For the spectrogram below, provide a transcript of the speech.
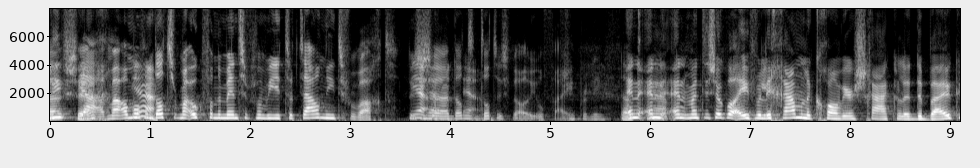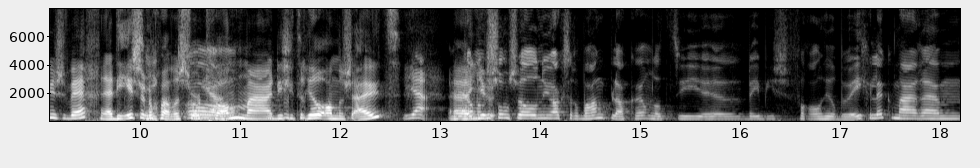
eh, lief, zeg. Ja, maar allemaal Ja. van dat soort, maar ook van de mensen van wie je totaal niet verwacht. Dus Ja. eh, dat, Ja. dat is wel heel fijn. Super lief. Dat- en, en, ja. en, maar het is ook wel even lichamelijk gewoon weer schakelen. De buik is weg. Ja, die is er nog wel een soort Oh, ja. van, maar die ziet er heel anders uit. Ja, Je kan je- hem soms wel nu achter een behang plakken, omdat die eh, baby is vooral heel bewegelijk. Maar ehm,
